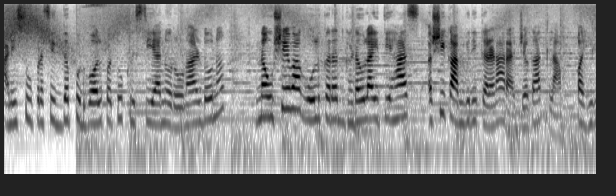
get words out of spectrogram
आणि सुप्रसिद्ध फुटबॉलपटू क्रिस्टियानो रोनाल्डोनं नऊशेवा गोल करत घडवला इतिहास. अशी कामगिरी करणारा जगातला पहिला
